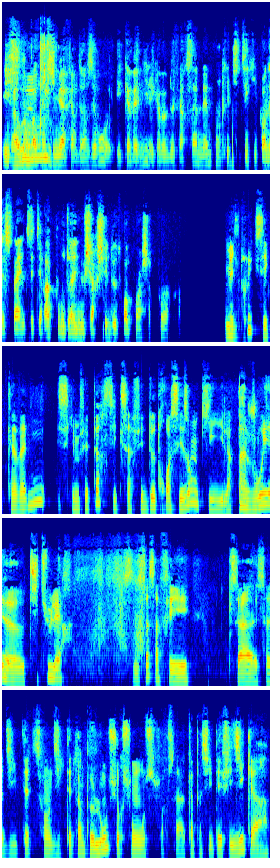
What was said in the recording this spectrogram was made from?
Et ah sinon, on va continuer à faire d'un zéro. Et Cavani, il est capable de faire ça, même contre les petites équipes en Espagne, etc., pour aller nous chercher 2-3 points à chaque fois. Quoi. Mais le truc, c'est que Cavani, ce qui me fait peur, c'est que ça fait 2-3 saisons qu'il n'a pas joué euh, titulaire. Ça, ça fait. Ça, ça dit peut-être, ça en dit peut-être un peu long sur son, sur sa capacité physique à,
